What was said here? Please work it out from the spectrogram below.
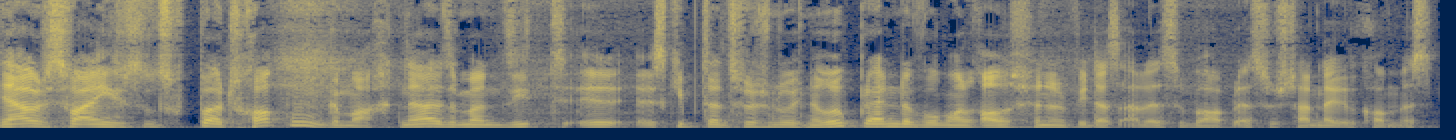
Ja, aber das war eigentlich super trocken gemacht. Ne? Also man sieht, äh, es gibt dann zwischendurch eine Rückblende, wo man rausfindet, wie das alles überhaupt erst zustande gekommen ist.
